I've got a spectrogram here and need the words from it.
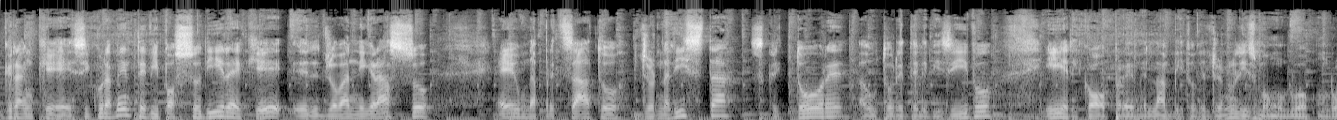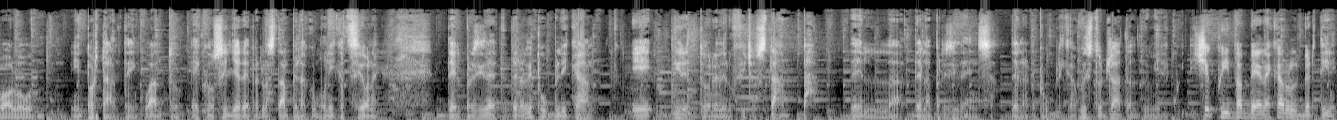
granché, sicuramente vi posso dire che eh, Giovanni Grasso è un apprezzato giornalista, scrittore, autore televisivo e ricopre nell'ambito del giornalismo un, ruolo, un ruolo importante in quanto è consigliere per la stampa e la comunicazione del Presidente della Repubblica e direttore dell'ufficio stampa della, della, presidenza della Repubblica, questo già dal 2015. E qui va bene, caro Albertini,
